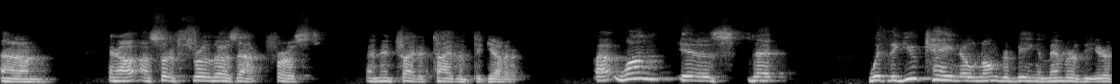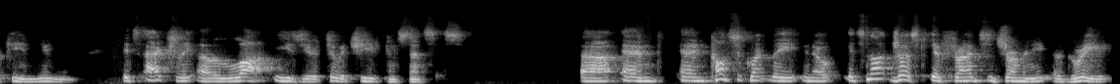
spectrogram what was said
Um, and I'll, I'll, sort of throw those out first and then try to tie them together. Uh, one is that with the UK no longer being a member of the European Union, it's actually a lot easier to achieve consensus. Uh, and and consequently, you know, it's not just if France and Germany agree,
